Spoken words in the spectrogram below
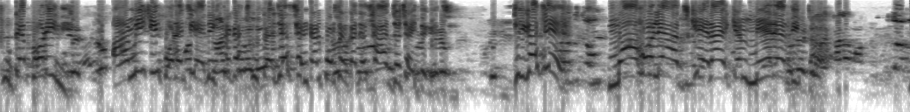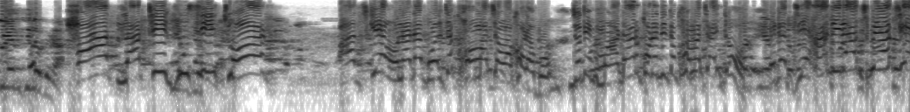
ছুটে পড়িনি। আমি কি করেছি? এদিক থেকে ছুটে যে সেন্ট্রাল ফোর্সের কাছে সাহায্য চাইতে গেছি। ঠিক আছে? না হলে আজকে এরা একে মেরে দিত। হাত লাঠি ঘুষি চোট আজকে ওনারা বলছে ক্ষমা চাওয়া করাবো। যদি মার্ডার করে দিত ক্ষমা চাইতো এটা জেহাদি রাজ পেয়েছে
